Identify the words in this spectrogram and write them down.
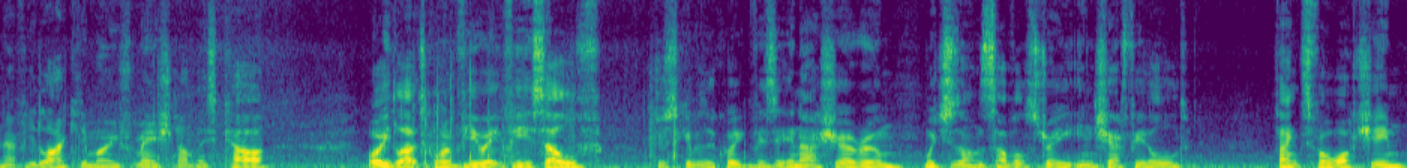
Now, if you'd like any more information on this car, or you'd like to come and view it for yourself, just give us a quick visit in our showroom, which is on Savile Street in Sheffield. Thanks for watching.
